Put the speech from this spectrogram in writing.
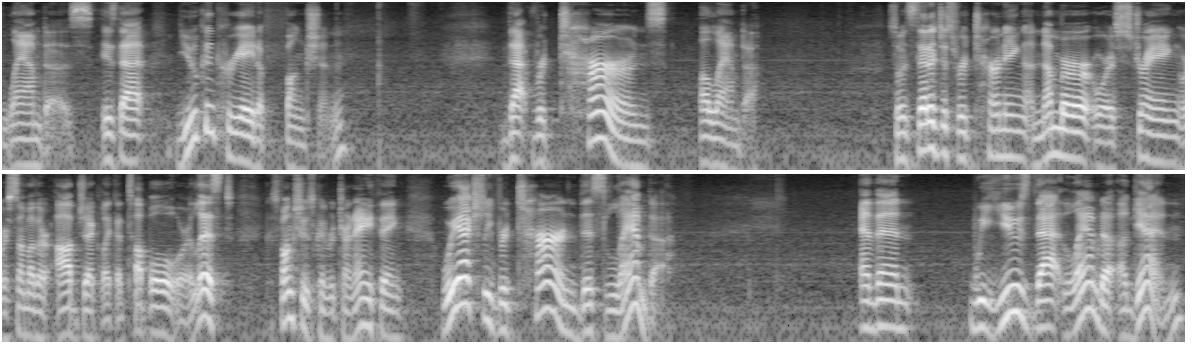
lambdas is that you can create a function that returns a lambda. So instead of just returning a number or a string or some other object like a tuple or a list, because functions can return anything, we actually return this lambda. And then we use that lambda again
